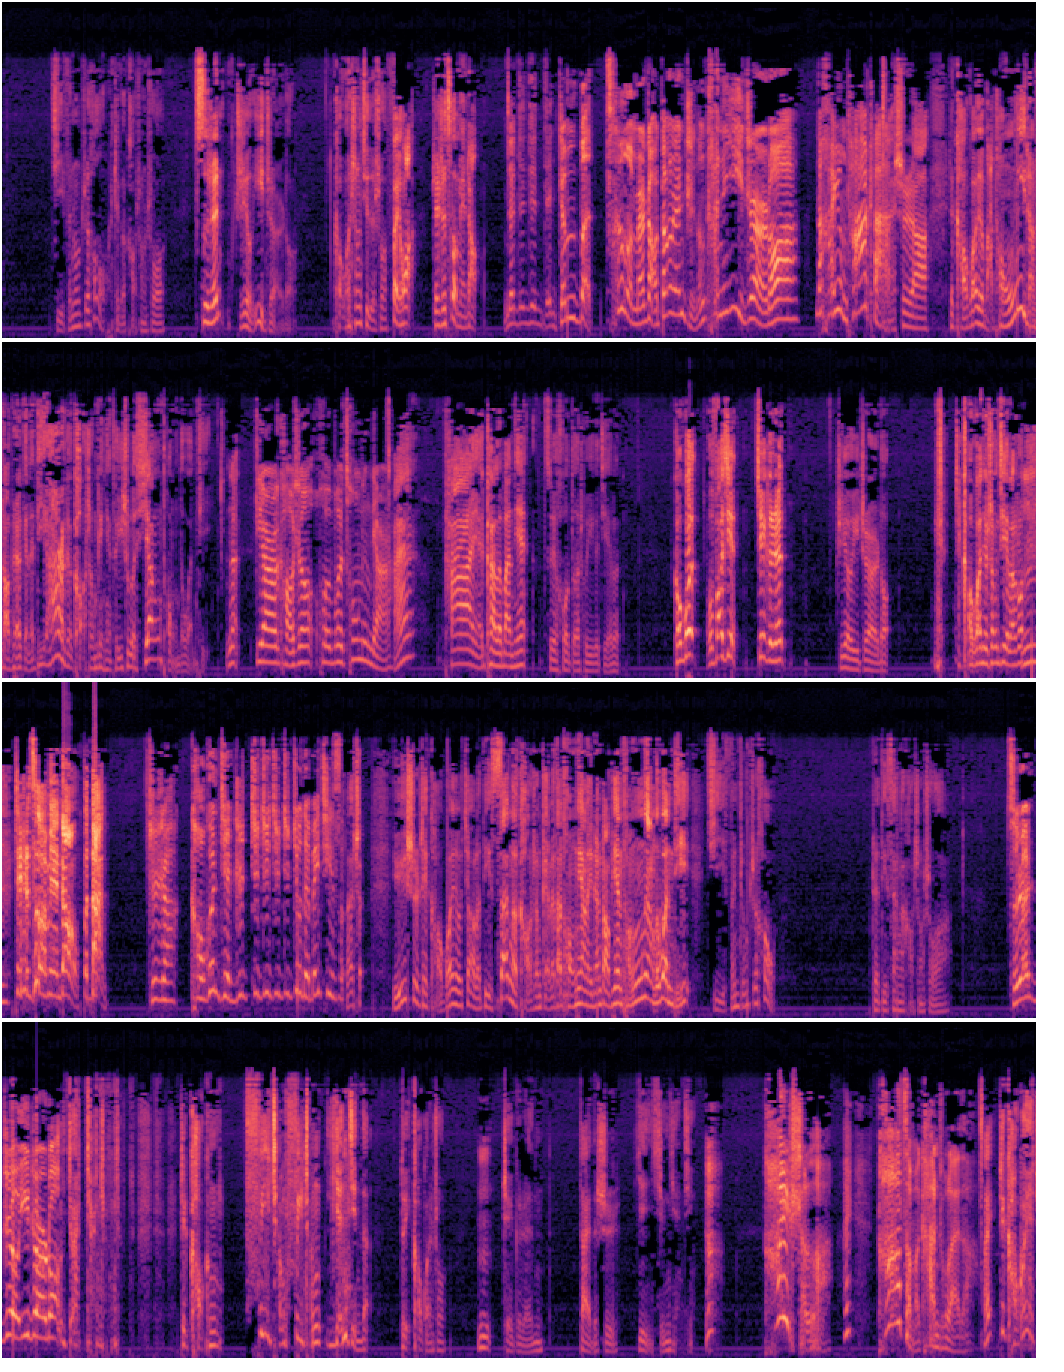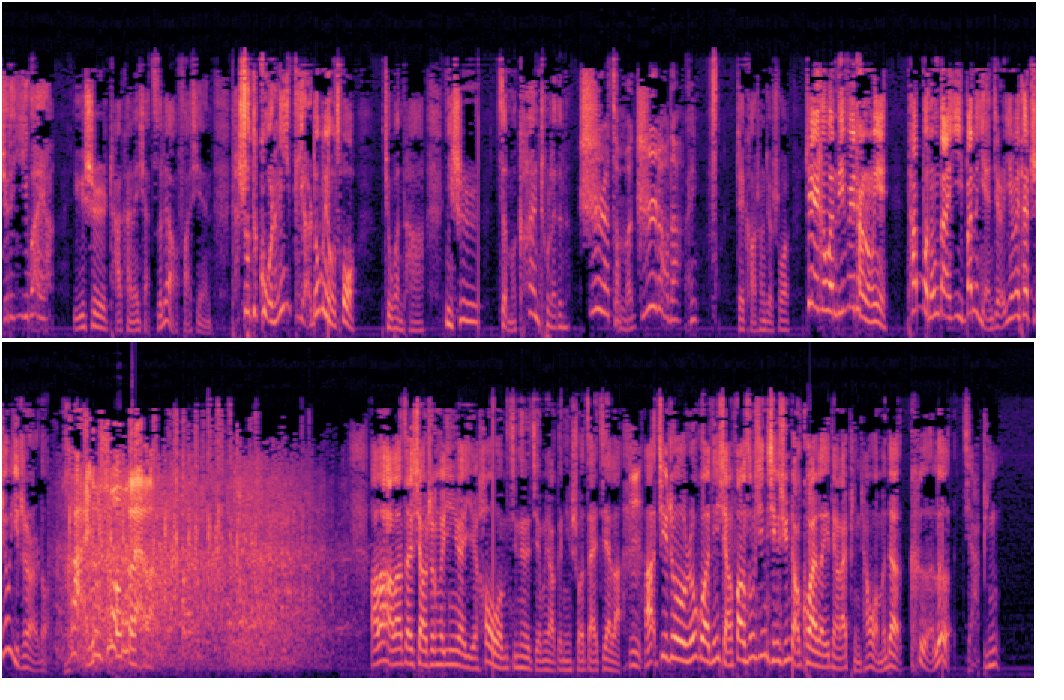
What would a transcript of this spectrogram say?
几分钟之后，这个考生说：“此人只有一只耳朵。”考官生气的说：“废话，这是侧面照。那这这这真笨，侧面照当然只能看见一只耳朵啊，那还用他哎，看？是啊，这考官又把同一张照片给了第二个考生，并且提出了相同的问题。那第二个考生会不会聪明点儿？哎，他也看了半天，最后得出一个结论：考官，我发现这个人只有一只耳朵。这 考官就生气了，说：“嗯这是侧面照，笨蛋！”是啊，考官简直就就就就就得被气死。那是，于是这考官又叫了第三个考生，给了他同样的一张照片，同样的问题。几分钟之后，这第三个考生说此人只有一只耳朵：“。这这这这，这考坑非常非常严谨的对考官说：‘嗯，这个人戴的是隐形眼镜。’太神了！哎，他怎么看出来的？哎，这考官也觉得意外啊，于是查看了一下资料，发现他说的果然一点儿都没有错，就问他：‘你是怎么看出来的呢是啊，怎么知道的？’哎，这考生就说了：‘这个问题非常容易，他不能戴一般的眼镜，因为他只有一只耳朵。’嗨，又说回来了。好了好了，在笑声和音乐以后，我们今天的节目要跟您说再见了。嗯啊，记住，如果您想放松心情、寻找快乐，一定要来品尝我们的可乐加冰，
